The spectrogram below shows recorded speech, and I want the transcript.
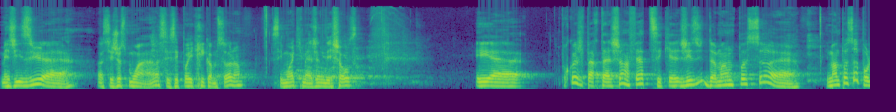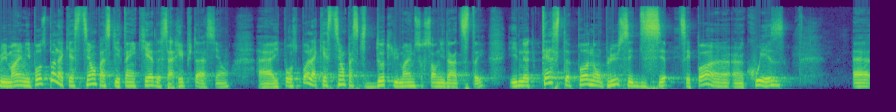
Mais Jésus, euh, ah, c'est juste moi, hein? c'est, pas écrit comme ça. Là. C'est moi qui imagine des choses. Et euh, pourquoi je partage ça, en fait, c'est que Jésus ne demande pas ça... Euh, il demande pas ça pour lui-même. Il pose pas la question parce qu'il est inquiet de sa réputation. Euh, il pose pas la question parce qu'il doute lui-même sur son identité. Il ne teste pas non plus ses disciples. C'est pas un, quiz. Euh,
